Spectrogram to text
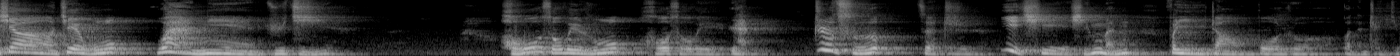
相皆无，万念俱寂。何所谓如？何所谓人？至此，则知一切行门，非常般若不能成就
